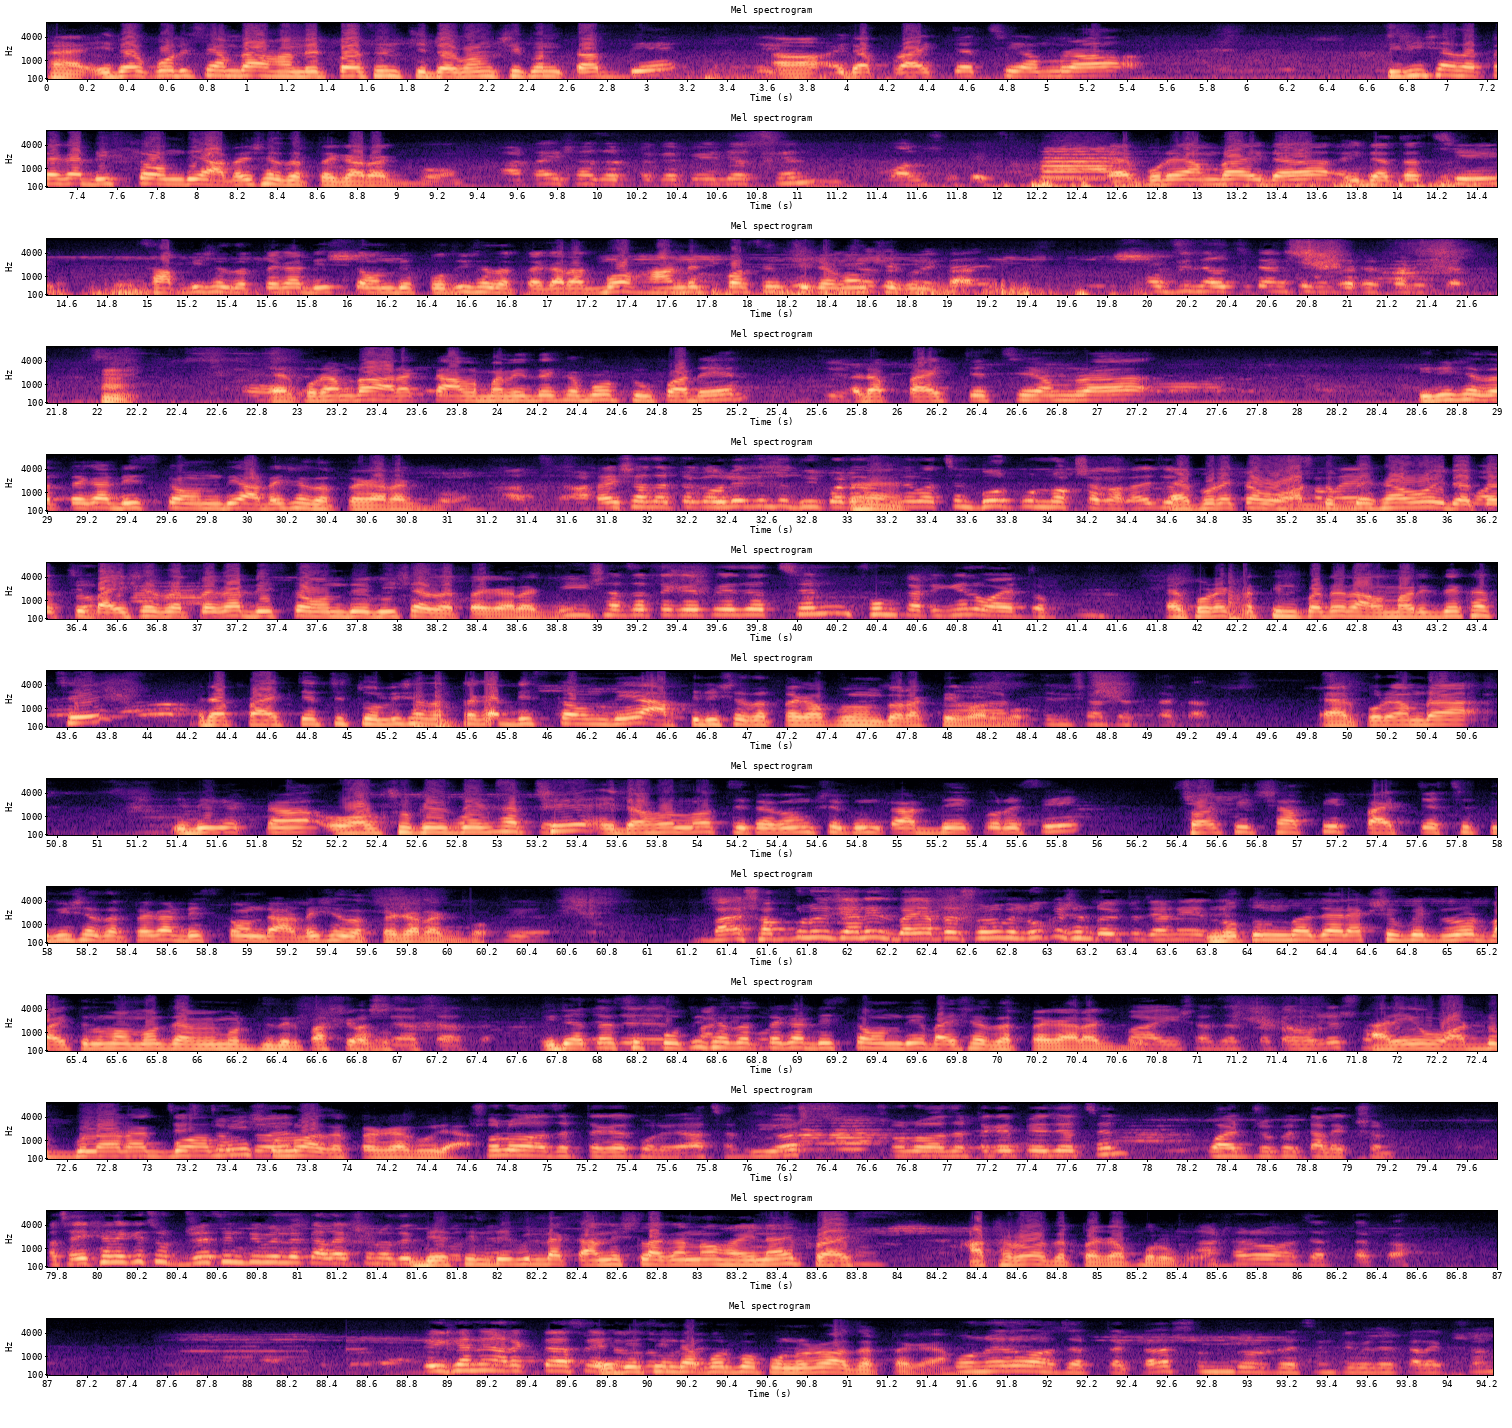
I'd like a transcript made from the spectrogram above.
হ্যাঁ এটা করেছি আমরা চিটাগং কাপ দিয়ে। এটা প্রাইস চাচ্ছি আমরা তিরিশ হাজার টাকা ডিসকাউন্ট দিয়ে আড়াইশ হাজার টাকা রাখব। আঠাইশ হাজার টাকা পেয়ে যাচ্ছেন ওয়াল সুকেজ তারপরে আমরা এটা এটা চাচ্ছি ছাব্বিশ হাজার টাকা ডিসকাউন্ট দিয়ে পঁচিশ হাজার টাকা রাখব। Hundred percent Chittagong original Chittagong সেগুন কাঠের ফার্নিচার হুম। এরপরে আমরা আরেকটা আলমারি দেখাবো টু জি। এটা প্রাইস চাচ্ছি আমরা তিরিশ হাজার টাকা ডিসকাউন্ট দিয়ে আড়াইশ হাজার টাকা রাখব। আচ্ছা আঠাইশ হাজার টাকা হলে কিন্তু দুই পাটা হ্যাঁ। নিতে পাচ্ছেন বোরপুর নকশা করা। এই যে এরপরে একটা ওয়ার্ডরোব দেখাবো এটা wardrobe। বাইশ হাজার টাকা ডিসকাউন্ট দিয়ে বিশ হাজার টাকা রাখব। বিশ হাজার টাকায় পেয়ে যাচ্ছেন ফোম কাটিং এর ওয়াইড এরপর একটা তিন পাটের আলমারি দেখাচ্ছে। এটা প্রাইস চাচ্ছি চল্লিশ হাজার টাকা ডিসকাউন্ট দিয়ে আটত্রিশ হাজার টাকা পর্যন্ত রাখতে পারব। তিরিশ হাজার টাকা। এরপরে আমরা এদিকে একটা ওয়াল শোকেস দেখাচ্ছি। এটা হলো চিটাগং সেগুন কাঠ দিয়ে করেছি। ছয় ফিট সাত ফিট প্রাইস চাচ্ছে তিরিশ হাজার টাকা ডিসকাউন্টে আঠাইশ হাজার টাকা রাখব। সবগুলোই জানিস? ভাই আপনার শোরুমের লোকেশনটা একটু জানিয়ে নতুন বাজার একশো ফিট রোড বাইতুল মোহাম্মদ জামি মসজিদের পাশে পাশে, অবস্থিত। আচ্ছা আচ্ছা। যে পঁচিশ হাজার টাকা ডিসকাউন্ট দিয়ে বাইশ হাজার টাকা রাখব। বাইশ হাজার টাকা হলে আর এই ওয়ার্ডরোবগুলা রাখব আমি ষোলো হাজার টাকা করে ষোলো হাজার টাকা করে। আচ্ছা ভিউয়ার্স ষোলো হাজার টাকায় পেয়ে যাচ্ছেন কালেকশন আচ্ছা এখানে কিছু ড্রেসিং টেবিলের কালেকশনও দেখতে ড্রেসিং টেবিলটা কানিশ লাগানো হয় নাই প্রাইস আঠারো হাজার টাকা পড়ব। আঠারো হাজার টাকা। এইখানে আরেকটা আছে এই এটা ড্রেসিংটা বললেন? পড়ব পনেরো হাজার টাকা। পনেরো হাজার টাকা সুন্দর ড্রেসিং টেবিলের কালেকশন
